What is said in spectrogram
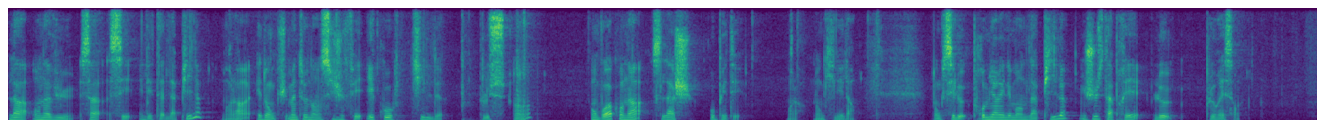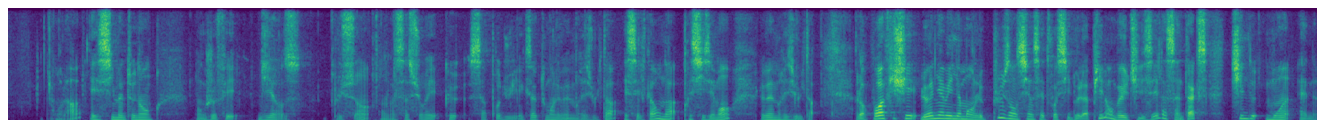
là, on a vu, ça c'est l'état de la pile, voilà, et donc maintenant, si je fais echo tilde plus 1, on voit qu'on a slash opt. Voilà, donc il est là. Donc c'est le premier élément de la pile, juste après le plus récent. Voilà, et si maintenant, donc je fais dirs plus 1, on va s'assurer que ça produit exactement le même résultat, et c'est le cas, on a précisément le même résultat. Alors pour afficher le énième élément le plus ancien cette fois-ci de la pile, on va utiliser la syntaxe tilde "-n".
